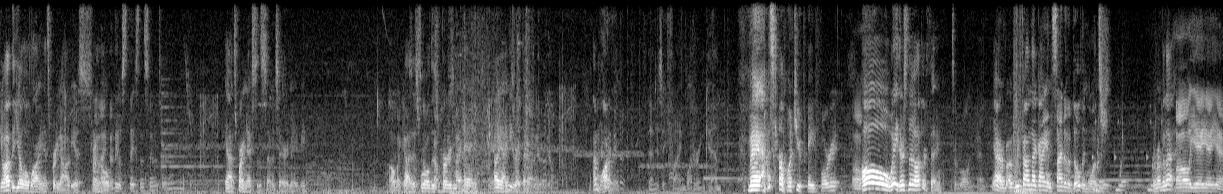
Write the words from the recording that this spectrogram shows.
he'll have the yellow line. It's pretty obvious. Probably I like, oh. I think it was next to the cemetery. Yeah, it's probably next to the cemetery, maybe. Oh my god, Is it this world is hurting my head. Oh yeah, he's right there. Oh, here we go. I'm watering. That is a fine watering can. May I ask how much you paid for it? Oh, Oh, wait, there's the other thing. it's a rolling pin. Yeah, uh, we found that guy inside of a building once. Remember that? Oh yeah, yeah, yeah.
